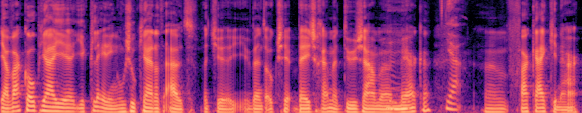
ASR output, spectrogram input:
ja, waar koop jij je, je kleding? Hoe zoek jij dat uit? Want je, je bent ook bezig hè, met duurzame Mhm. merken. Ja. Eh, waar kijk je naar?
